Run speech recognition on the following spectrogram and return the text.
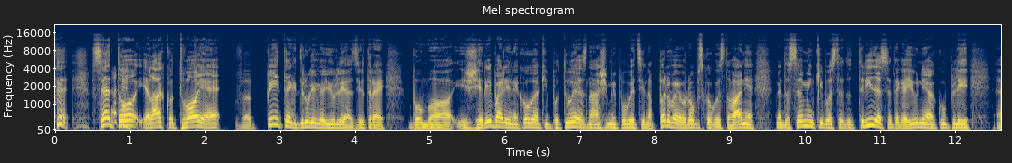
Vse to je lahko tvoje. V petek, 2. julija zjutraj, bomo izžrebali nekoga, ki potuje z našimi pubeci na prvo evropsko gostovanje, med vsemi, ki boste do 30. junija kupili eh,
